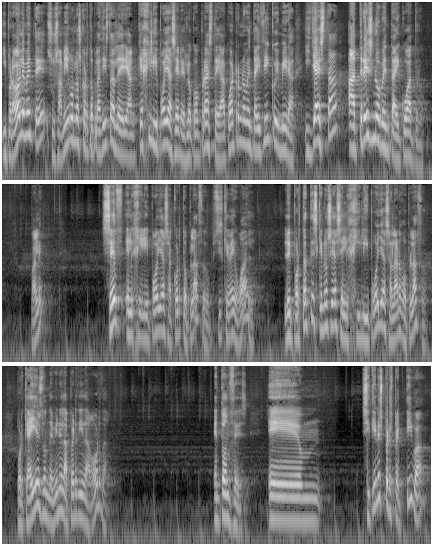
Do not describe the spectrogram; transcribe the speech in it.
Y probablemente sus amigos los cortoplacistas le dirían, ¿qué gilipollas eres? Lo compraste a 4.95 y mira, y ya está a 3.94, ¿vale? Sed el gilipollas a corto plazo, si es que da igual. Lo importante es que no seas el gilipollas a largo plazo, porque ahí es donde viene la pérdida gorda. Entonces, eh, si tienes perspectiva,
